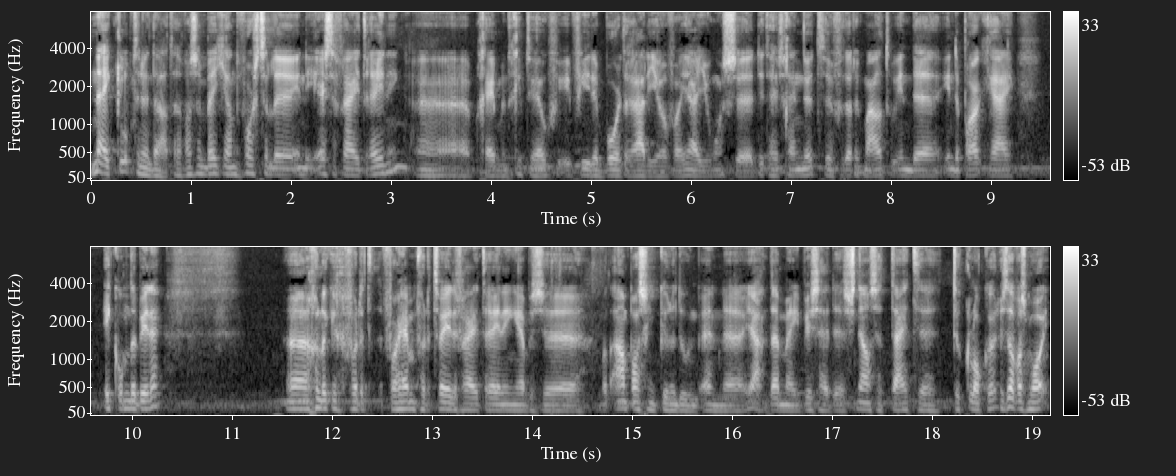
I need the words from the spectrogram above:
Nee, klopt inderdaad. Hij was een beetje aan het worstelen in de eerste vrije training. Uh, op een gegeven moment riep hij ook via de boordradio van... ja jongens, uh, dit heeft geen nut voordat ik mijn auto in de, in de park rij. Ik kom naar binnen. Gelukkig voor, voor hem, voor de tweede vrije training, hebben ze wat aanpassingen kunnen doen. En ja, daarmee wist hij de snelste tijd te klokken. Dus dat was mooi.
